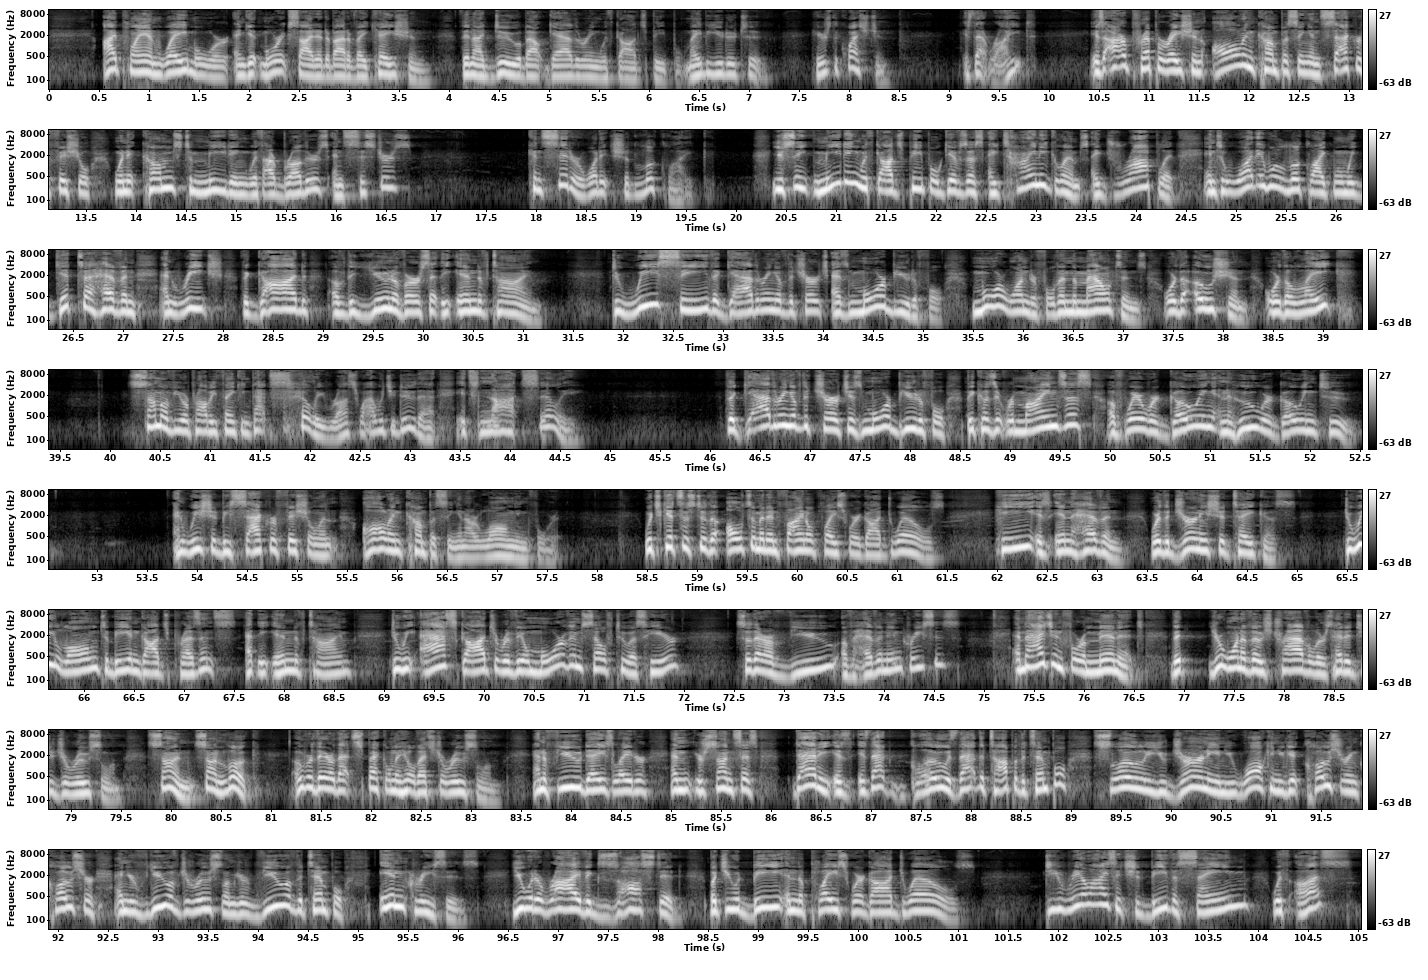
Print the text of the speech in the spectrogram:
I plan way more and get more excited about a vacation than I do about gathering with God's people. Maybe you do too. Here's the question Is that right? Is our preparation all encompassing and sacrificial when it comes to meeting with our brothers and sisters? Consider what it should look like. You see, meeting with God's people gives us a tiny glimpse, a droplet into what it will look like when we get to heaven and reach the God of the universe at the end of time. Do we see the gathering of the church as more beautiful, more wonderful than the mountains or the ocean or the lake? Some of you are probably thinking, that's silly, Russ. Why would you do that? It's not silly. The gathering of the church is more beautiful because it reminds us of where we're going and who we're going to. And we should be sacrificial and all encompassing in our longing for it. Which gets us to the ultimate and final place where God dwells. He is in heaven, where the journey should take us. Do we long to be in God's presence at the end of time? Do we ask God to reveal more of Himself to us here so that our view of heaven increases? Imagine for a minute that you're one of those travelers headed to Jerusalem. Son, son, look, over there, that speck on the hill, that's Jerusalem. And a few days later, and your son says, Daddy, is, is that glow? Is that the top of the temple? Slowly you journey and you walk and you get closer and closer, and your view of Jerusalem, your view of the temple increases. You would arrive exhausted, but you would be in the place where God dwells. Do you realize it should be the same with us?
